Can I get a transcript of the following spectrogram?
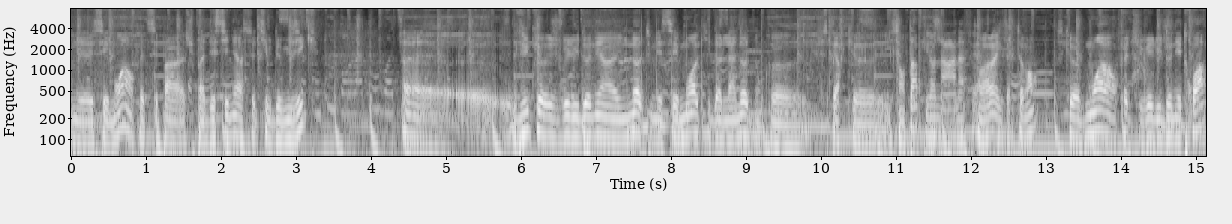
mais c'est moi en fait. C'est pas, je suis pas destiné à ce type de musique. Euh, vu que je vais lui donner un- une note, mais c'est moi qui donne la note, donc euh, j'espère qu'il s'en tape. Qu'il en a rien à faire. Voilà, exactement. Parce que moi, en fait, je vais lui donner 3.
